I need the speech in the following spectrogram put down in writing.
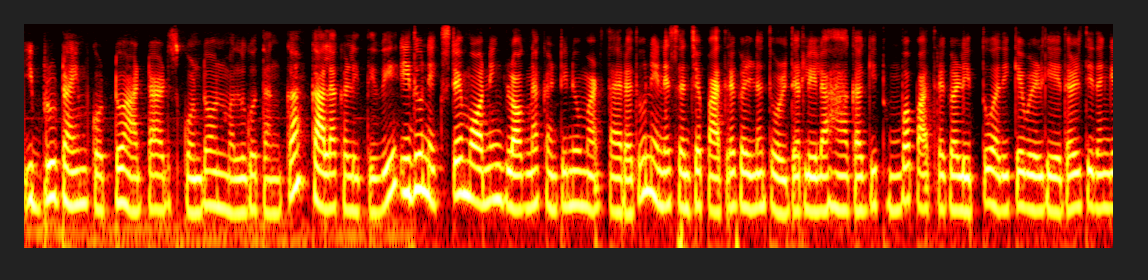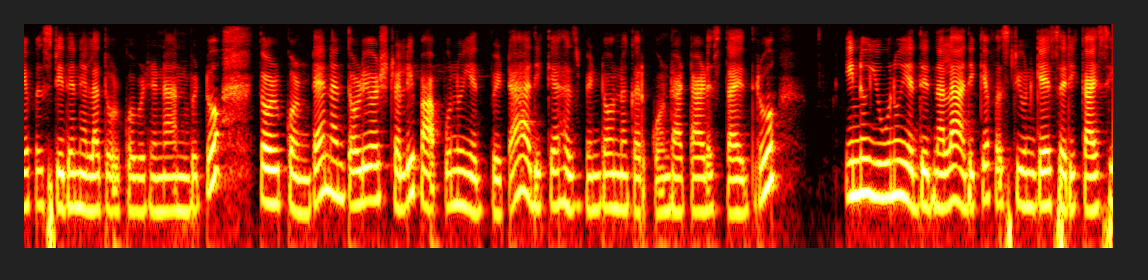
ಇಬ್ರು ಟೈಮ್ ಕೊಟ್ಟು ಆಟ ಆಡಿಸ್ಕೊಂಡು ಅವ್ನು ಮಲ್ಗೋ ತನಕ ಕಾಲ ಕಳಿತೀವಿ. ಇದು ನೆಕ್ಸ್ಟ್ ಡೇ ಮಾರ್ನಿಂಗ್ನ ಕಂಟಿನ್ಯೂ ಮಾಡ್ತಾ ಇರೋದು. ನಿನ್ನೆ ಸಂಜೆ ಪಾತ್ರೆಗಳನ್ನ ತೊಳೆದಿರಲಿಲ್ಲ. ಹಾಗಾಗಿ ತುಂಬ ಪಾತ್ರೆಗಳಿತ್ತು. ಅದಕ್ಕೆ ಬೆಳಗ್ಗೆ ಎದಳ್ತಿದಂಗೆ ಫಸ್ಟ್ ಇದನ್ನೆಲ್ಲ ತೊಳ್ಕೊಬಿಡೋಣ ಅಂದ್ಬಿಟ್ಟು ತೊಳ್ಕೊಂಡೆ. ನಾನು ತೊಳೆಯೋಷ್ಟರಲ್ಲಿ ಪಾಪುನು ಎದ್ಬಿಟ್ಟ. ಅದಕ್ಕೆ ಹಸ್ಬೆಂಡ್ ಅವನ್ನ ಕರ್ಕೊಂಡು ಆಟ ಆಡಿಸ್ತಾ ಇದ್ರು. ಇನ್ನು ಇವನು ಎದ್ದಿದ್ನಲ್ಲ, ಅದಕ್ಕೆ ಫಸ್ಟ್ ಇವನಿಗೆ ಸರಿ ಕಾಯಿಸಿ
